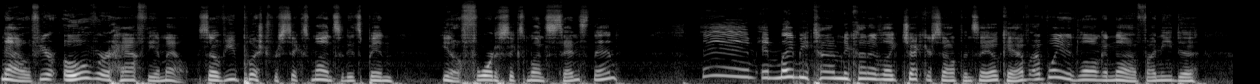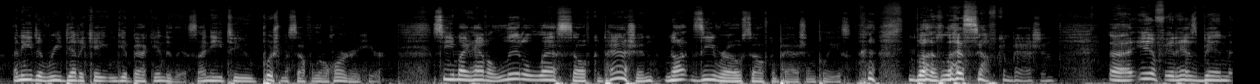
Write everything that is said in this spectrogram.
Now, if you're over half the amount, so if you pushed for six months and it's been, you know, four to six months since then, eh, it might be time to kind of like check yourself and say, okay, I've, I've waited long enough. I need to I need to rededicate and get back into this. I need to push myself a little harder here. So you might have a little less self compassion, not zero self compassion, please, but less self compassion uh, if it has been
